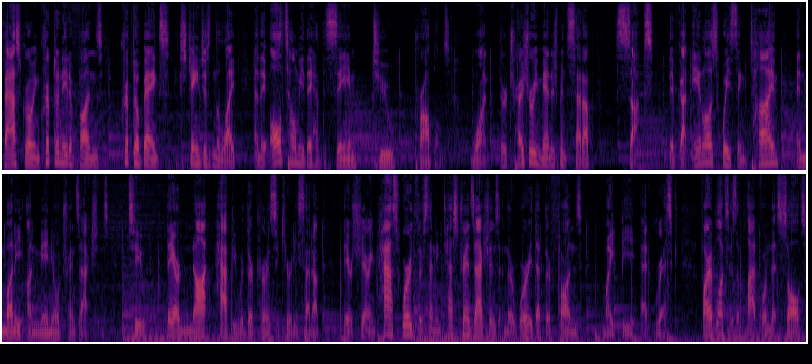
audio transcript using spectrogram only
fast growing crypto native funds, crypto banks, exchanges, and the like, and they all tell me they have the same two problems. One, their treasury management setup sucks. They've got analysts wasting time and money on manual transactions. Two, they are not happy with their current security setup. They're sharing passwords, they're sending test transactions, and they're worried that their funds might be at risk. Fireblocks is a platform that solves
